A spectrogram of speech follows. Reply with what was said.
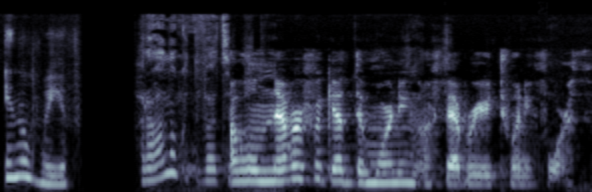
in Lviv. I will never forget the morning of February 24th.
